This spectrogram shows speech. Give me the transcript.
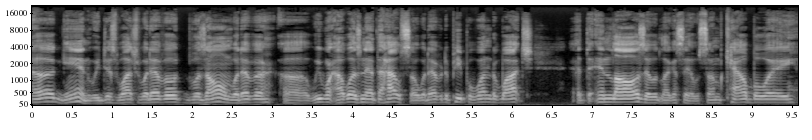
again, we just watched whatever was on, whatever uh, we weren't. I wasn't at the house, so whatever the people wanted to watch at the in-laws, it was like I said, it was some cowboy,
